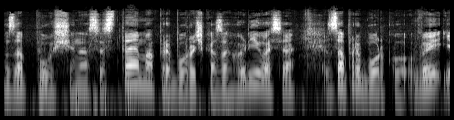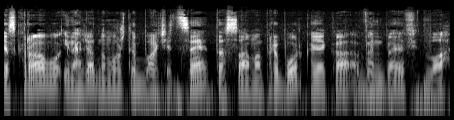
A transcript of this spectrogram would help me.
Запущена система, приборочка загорілася. За приборку ви яскраво і наглядно можете бачити, це та сама приборка, яка в NBF 2.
